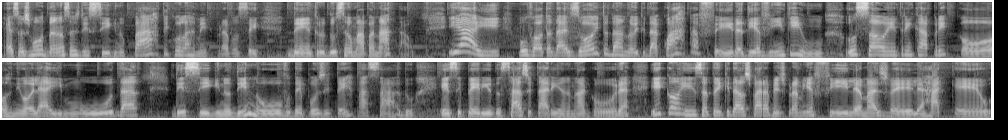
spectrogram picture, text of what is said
essas mudanças de signo, particularmente para você, dentro do seu mapa natal. E aí, por volta das 8 da noite da quarta-feira, dia 21, o Sol entra em Capricórnio, olha aí, muda de signo de novo, depois de ter passado esse período sagitariano agora. E com isso eu tenho que dar os parabéns para minha filha mais velha, Raquel,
